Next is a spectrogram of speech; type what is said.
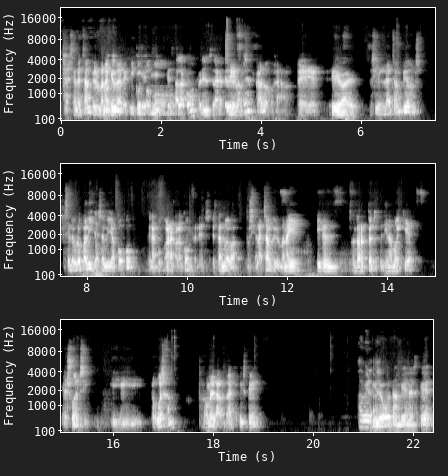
O sea, si a la Champions van a y- quedar equipos y- y como... que está la conference, la NFL Sí, también. pues, claro, o sea, eh, Eh, vale. si en la Champions, si la Europa League ya se veía poco, la- ahora con la Conference está nueva, pues si a la Champions van a ir, el, con todo respeto, el Dinamo de Kiev, el Swansea y el West Ham, pues hombre, la verdad que es que A ver, Y luego también es que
